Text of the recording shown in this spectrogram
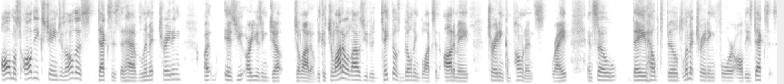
almost all the exchanges, all the dexes that have limit trading uh, is you are using gel, Gelato because Gelato allows you to take those building blocks and automate trading components, right? And so they helped build limit trading for all these dexes.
